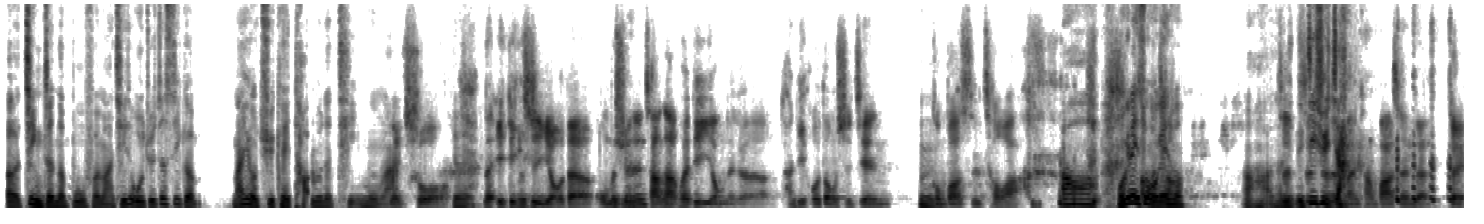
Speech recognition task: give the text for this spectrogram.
呃竞争的部分嘛？其实我觉得这是一个。蛮有趣可以讨论的题目啦，没错，对，那一定是有的。我们学生常常会利用那个团体活动时间公报私仇啊。哦，我跟你说，我跟你说，啊好，你继续讲。蛮常发生的，对，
